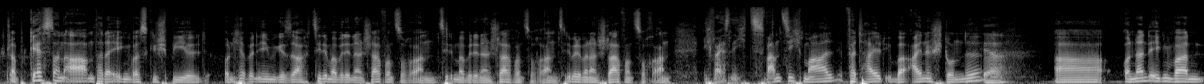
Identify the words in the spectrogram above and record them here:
ich glaube, gestern Abend hat er irgendwas gespielt und ich habe ihm gesagt, zieh dir mal bitte deinen Schlafanzug an, zieh dir mal bitte deinen Schlafanzug an, zieh dir bitte mal deinen Schlafanzug an. Ich weiß nicht, 20 Mal verteilt über eine Stunde. Ja. Äh, und dann irgendwann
